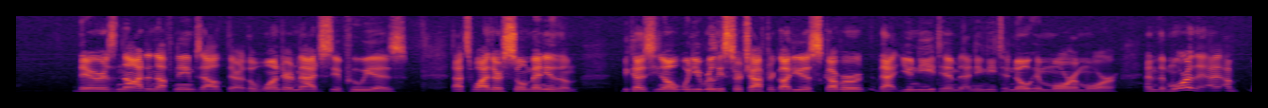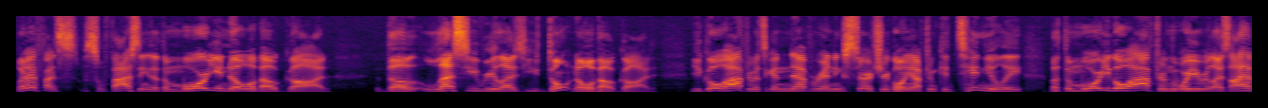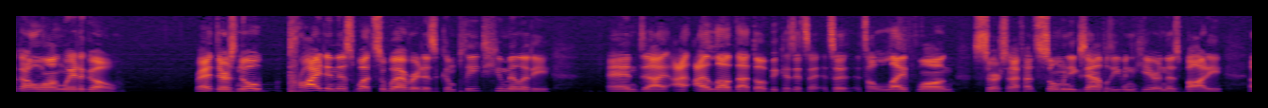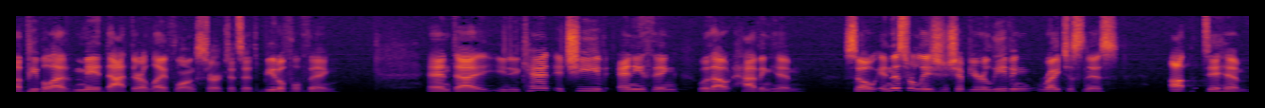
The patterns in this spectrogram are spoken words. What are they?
There is not enough names out there, the wonder and majesty of who He is. That's why there's so many of them. Because, you know, when you really search after God, you discover that you need Him and you need to know Him more and more. And the more that, what I find so fascinating is that the more you know about God, the less you realize you don't know about God. You go after him. It's like a never ending search. You're going after him continually, but the more you go after him, the more you realize, I have got a long way to go. Right? There's no pride in this whatsoever. It is a complete humility. And uh, I, I love that, though, because it's a, it's, a, it's a lifelong search. And I've had so many examples, even here in this body, of people have made that their lifelong search. It's, it's a beautiful thing. And uh, you, you can't achieve anything without having him. So in this relationship, you're leaving righteousness up to Him.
